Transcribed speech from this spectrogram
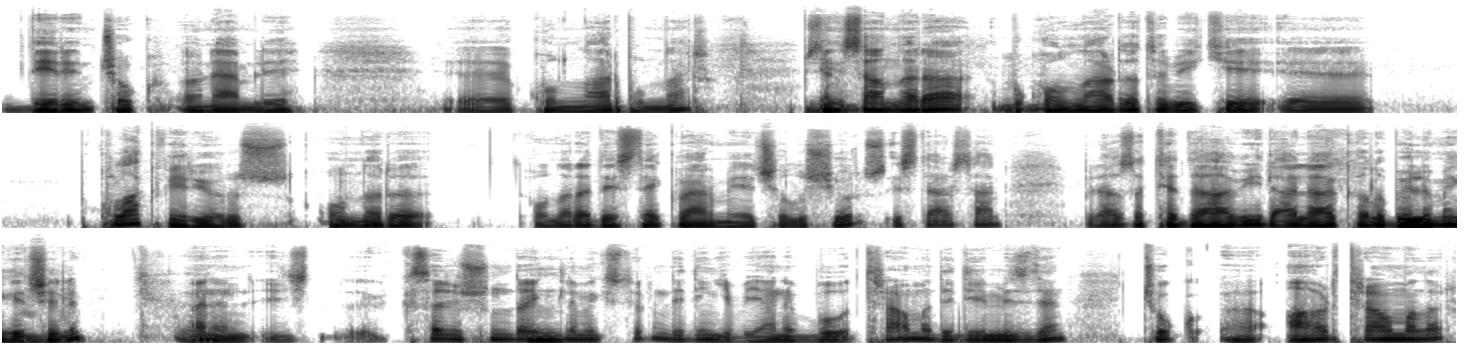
derin, çok önemli e, konular bunlar. Biz Yani- insanlara bu Hı hı. konularda tabii ki e, kulak veriyoruz. Onları onlara destek vermeye çalışıyoruz. İstersen biraz da tedaviyle alakalı bölüme geçelim. E, Aynen. İşte, kısaca şunu da Hı. eklemek istiyorum. Dediğin gibi yani bu travma dediğimizden çok e, ağır travmalar,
